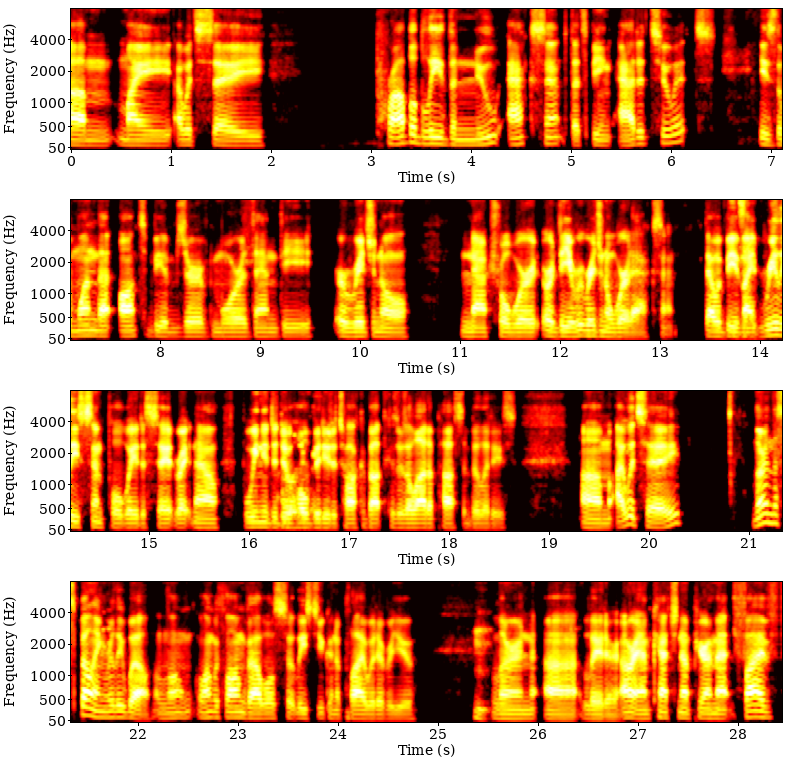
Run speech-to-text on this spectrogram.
Um, my I would say probably the new accent that's being added to it is the one that ought to be observed more than the original natural word or the original word accent. That would be my really simple way to say it right now. But we need to do a whole video to talk about because there's a lot of possibilities. Um, I would say learn the spelling really well, along along with long vowels, so at least you can apply whatever you Hmm. learn uh, later. All right, I'm catching up here. I'm at five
